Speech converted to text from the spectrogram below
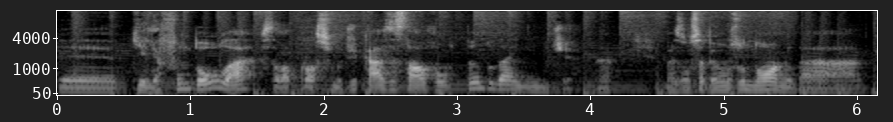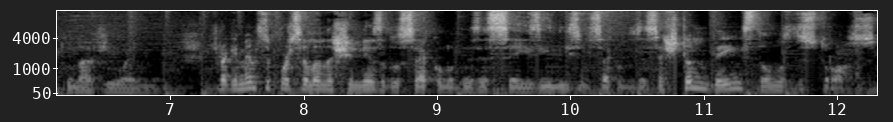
é, que ele afundou lá, estava próximo de casa, estava voltando da Índia, né? mas não sabemos o nome da, do navio ainda. Fragmentos de porcelana chinesa do século XVI e início do século XVII também estão nos destroços,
